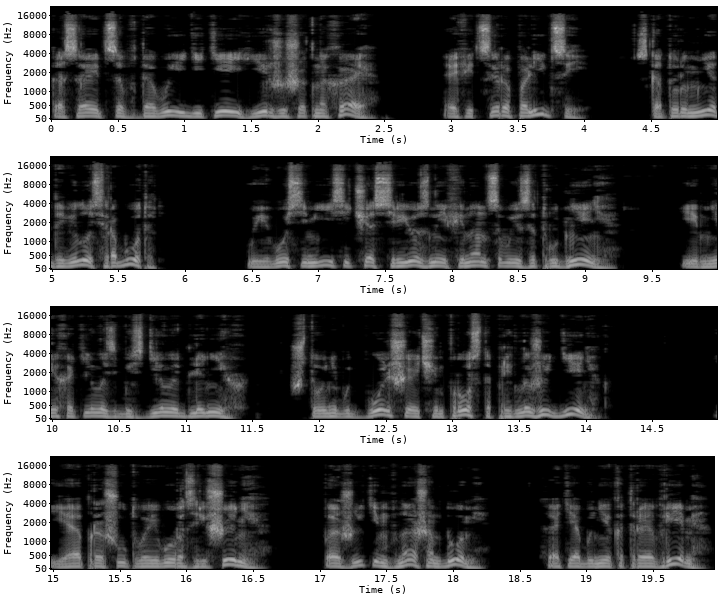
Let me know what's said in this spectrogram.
касается вдовы и детей Иржи Шакнахая офицера полиции, с которым мне довелось работать. У его семьи сейчас серьезные финансовые затруднения, и мне хотелось бы сделать для них что-нибудь большее, чем просто предложить денег. Я прошу твоего разрешения пожить им в нашем доме хотя бы некоторое время.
